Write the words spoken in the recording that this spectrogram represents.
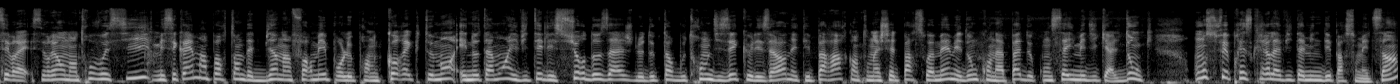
c'est vrai, c'est vrai, on en trouve aussi, mais c'est quand même important d'être bien informé pour le prendre correctement et notamment éviter les surdosages. Le docteur Boutron me disait que les erreurs n'étaient pas rares quand on achète par soi-même et donc on n'a pas de conseil médical. Donc, on se fait prescrire la vitamine D par son médecin.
